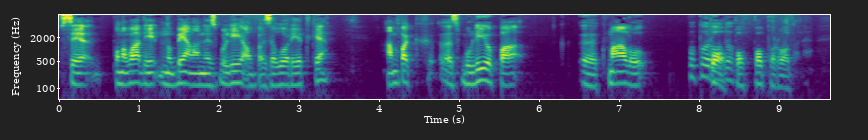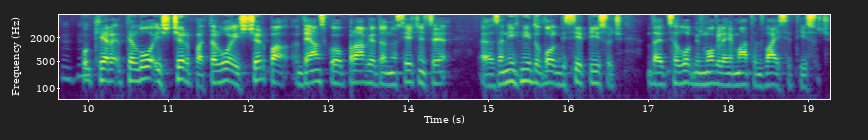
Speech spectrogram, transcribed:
se ponavadi nobena ne zboli ali pa zelo redke, ampak eh, zbolijo pa eh, k malu po porodu. Po, po, po porodu uh mhm. -huh. Ker telo izčrpa, telo izčrpa, dejansko pravijo, da nosečnice za njih ni dovolj 10 tisoč, da je celo bi mogle imati 20 tisoč,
